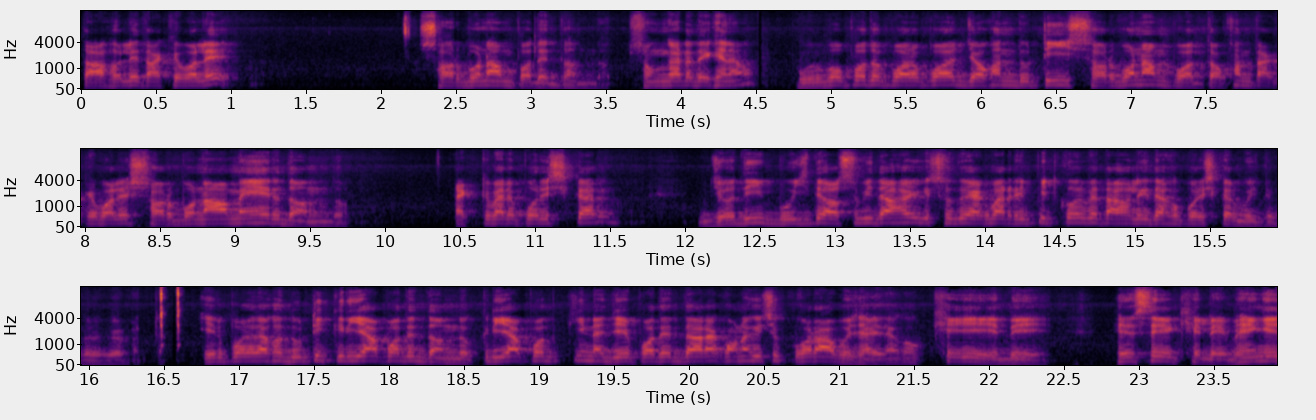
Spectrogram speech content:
তাহলে তাকে বলে সর্বনাম পদের দ্বন্দ্ব। সংজ্ঞাটা দেখে নাও। পূর্বপদ ও পরপদ যখন দুটি সর্বনাম পদ, তখন তাকে বলে সর্বনামের দ্বন্দ্ব। একেবারে পরিষ্কার। যদি বুঝতে অসুবিধা হয়, শুধু একবার রিপিট করবে, তাহলেই দেখো পরিষ্কার বুঝতে পারবে ব্যাপারটা। এরপরে দেখো দুটি ক্রিয়াপদের দ্বন্দ্ব। ক্রিয়াপদ কি না? যে পদের দ্বারা কোনো কিছু করা বোঝায়। দেখো, খেয়ে, দে, হেসে, খেলে, ভেঙে,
